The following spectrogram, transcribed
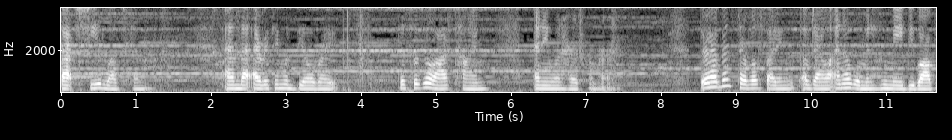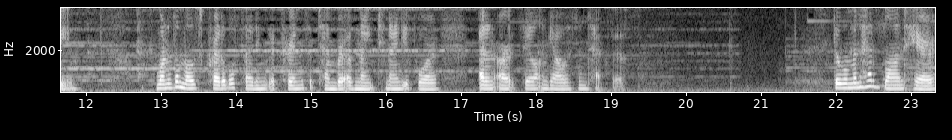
that she loved him and that everything would be alright. This was the last time anyone heard from her. There have been several sightings of Dial and a woman who may be Bobbi. One of the most credible sightings occurred in September of 1994 at an art sale in Galveston, Texas. The woman had blonde hair.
